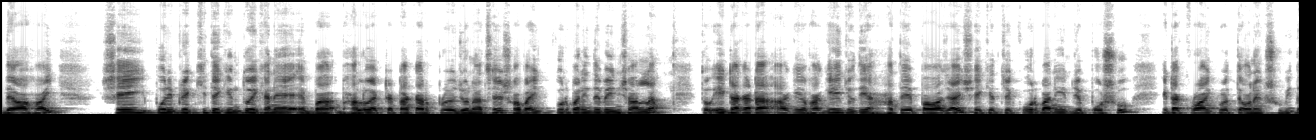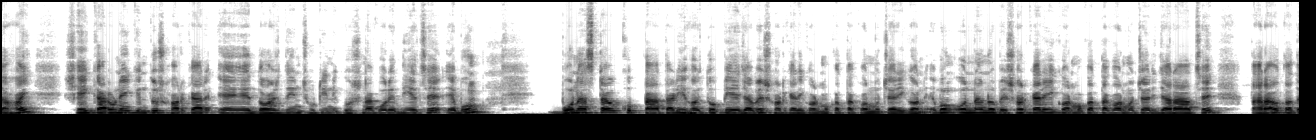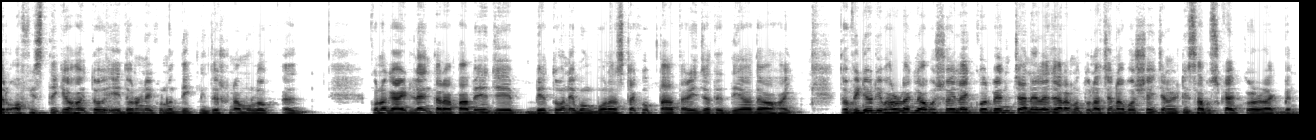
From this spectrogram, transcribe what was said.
দেওয়া হয়। সেই পরিপ্রেক্ষিতে কিন্তু এখানে ভালো একটা টাকার প্রয়োজন আছে। সবাই কোরবানি দেবে ইনশাল্লাহ তো এই টাকাটা আগে ভাগেই যদি হাতে পাওয়া যায় সেই ক্ষেত্রে কোরবানির যে পশু, এটা ক্রয় করতে অনেক সুবিধা হয়। সেই কারণেই কিন্তু সরকার দশ দিন ছুটি ঘোষণা করে দিয়েছে এবং বোনাসটাও খুব তাড়াতাড়ি হয়তো পেয়ে যাবে সরকারি কর্মকর্তা কর্মচারীগণ এবং অন্যান্য বেসরকারি কর্মকর্তা কর্মচারী যারা আছে, তারাও তাদের অফিস থেকে হয়তো এই ধরনের কোনো দিক নির্দেশনামূলক কোনো গাইডলাইন তারা পাবে যে বেতন এবং বোনাসটা খুব তাড়াতাড়ি যাতে দেওয়া দেওয়া হয়। তো ভিডিওটি ভালো লাগলে অবশ্যই লাইক করবেন। চ্যানেলে যারা নতুন আছেন অবশ্যই চ্যানেলটি সাবস্ক্রাইব করে রাখবেন।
